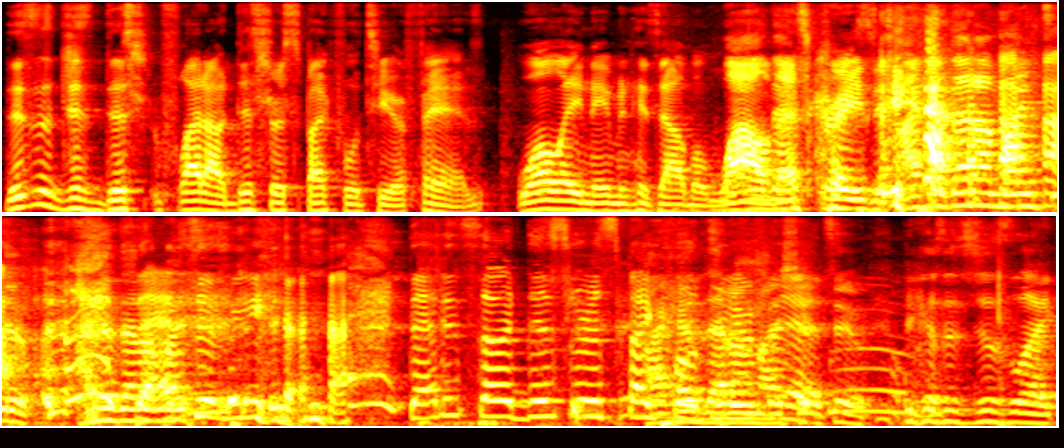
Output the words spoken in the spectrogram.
This is just dis- flat out disrespectful to your fans. Wale naming his album. Wow, that's, crazy. I have that on mine too. I have that, on that mine to me, that is so disrespectful I have that on my shit fans. too because it's just like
